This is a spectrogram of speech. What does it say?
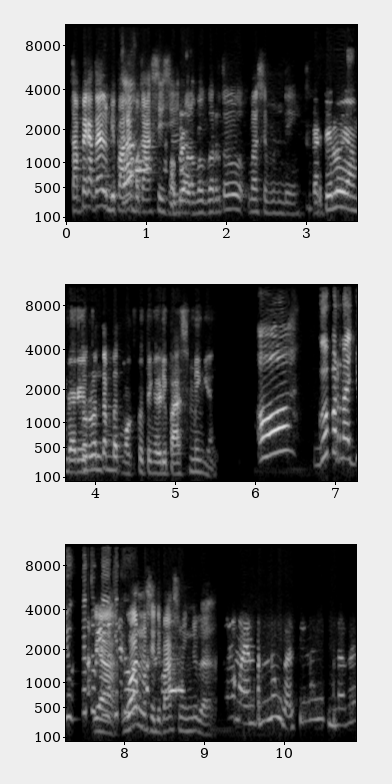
Tapi katanya lebih parah Oh. Bekasi sih. Kalau Bogor tuh masih mending. Berarti lu yang dari Turun tebet. waktu tinggal di Pasming ya? Oh, gue pernah juga tuh Ya, kayak gitu. gue masih di Pasming juga. Itu lumayan penuh nggak sih, Nung, sebenarnya?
